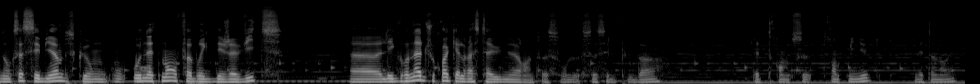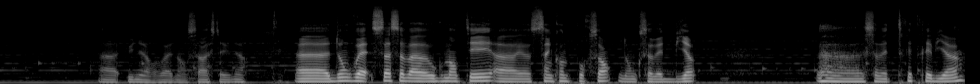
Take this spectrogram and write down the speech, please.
Donc ça c'est bien parce que on- on- honnêtement on fabrique déjà vite. Euh, les grenades je crois qu'elles restent à une heure hein, de toute façon, ça c'est le plus bas. Peut-être 30, se- 30 minutes, m'étonnerait. À une heure, ouais non ça reste à une heure. Euh, donc ouais ça ça va augmenter à 50% donc ça va être bien. Euh, ça va être très très bien.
